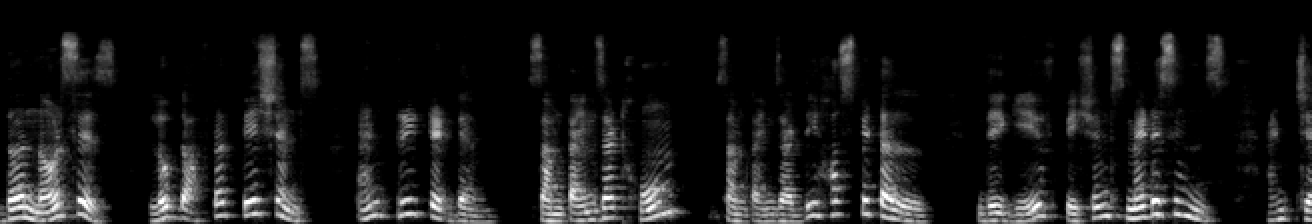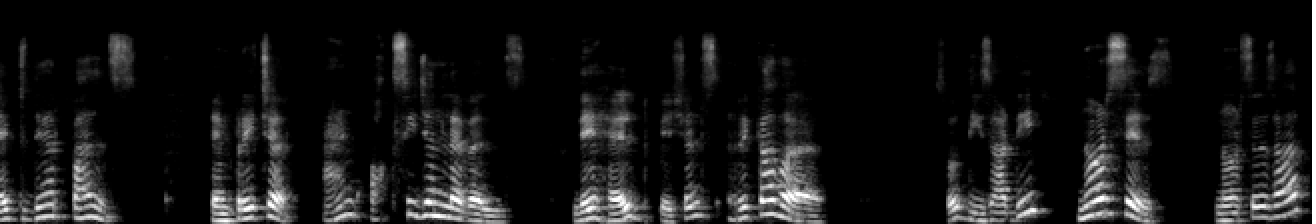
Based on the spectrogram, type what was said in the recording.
The nurses looked after patients and treated them, sometimes at home, sometimes at the hospital. They gave patients medicines and checked their pulse, temperature, and oxygen levels. They helped patients recover. So these are the Nurses. Nurses are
